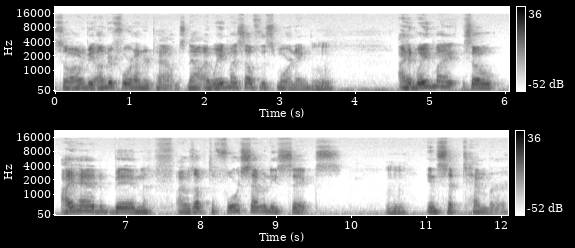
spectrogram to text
So I want to be under 400 pounds. Now, I weighed myself this morning. Mm-hmm. I had weighed my. So I had been. I was up to 476 Mm-hmm. in September.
